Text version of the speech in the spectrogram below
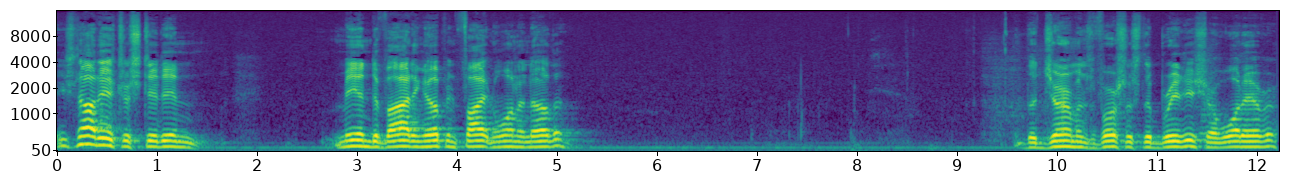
He's not interested in men dividing up and fighting one another. The Germans versus the British or whatever.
